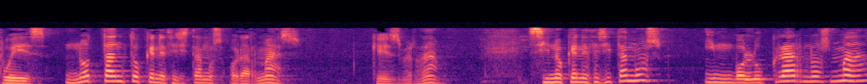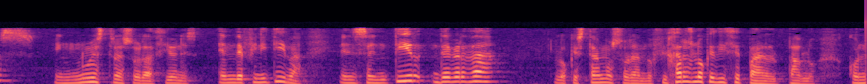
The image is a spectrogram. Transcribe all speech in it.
Pues no tanto que necesitamos orar más, que es verdad, sino que necesitamos involucrarnos más en nuestras oraciones, en definitiva, en sentir de verdad lo que estamos orando. Fijaros lo que dice Pablo, con,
